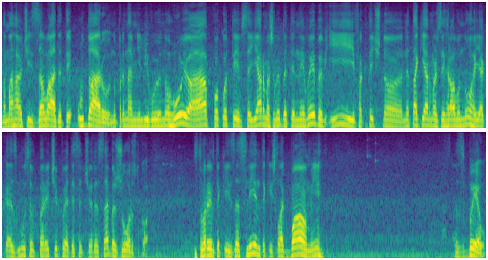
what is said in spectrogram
Намагаючись завадити удару, ну принаймні лівою ногою, а покотився Ярмаш, вибити не вибив. І фактично не так Ярмаш зіграв у ноги, як змусив перечепитися через себе жорстко. Створив такий заслін, такий шлагбаум і збив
